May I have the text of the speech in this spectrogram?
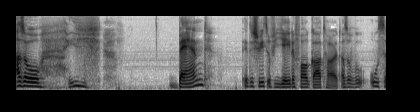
Also, ich, Band in der Schweiz auf jeden Fall Gotthard. Also aus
